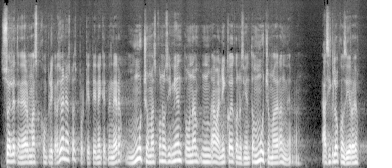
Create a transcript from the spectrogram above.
suele tener más complicaciones, pues, porque tiene que tener mucho más conocimiento, un abanico de conocimiento mucho más grande. Así que lo considero yo.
